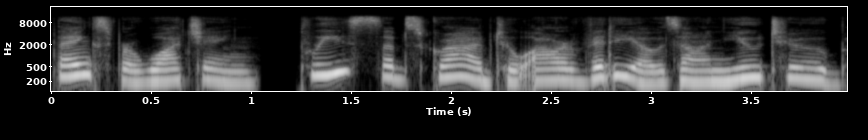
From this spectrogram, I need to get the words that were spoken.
Thanks for watching. Please subscribe to our videos on YouTube.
